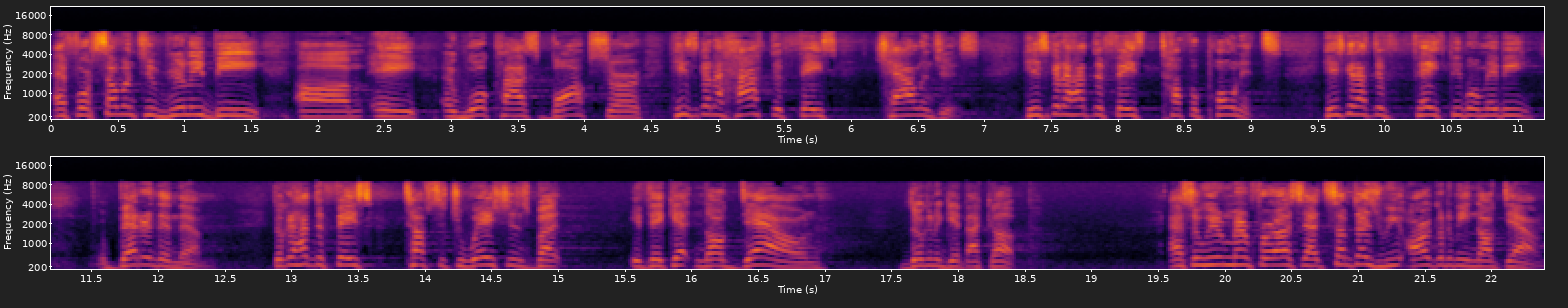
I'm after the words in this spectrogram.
And for someone to really be um, a, a world class boxer, he's going to have to face challenges. He's going to have to face tough opponents. He's going to have to face people maybe better than them. They're going to have to face tough situations, but if they get knocked down, they're going to get back up. And so we remember for us that sometimes we are going to be knocked down.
